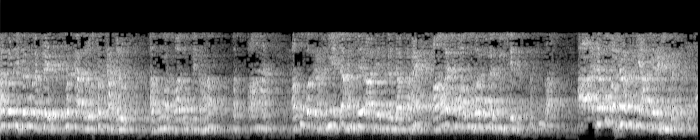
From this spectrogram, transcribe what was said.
اب بڑی ضرورت ہے سب کا کرو، سب کا کرو۔ ابو فاروق نے کہا، بس آج ابو بکر ہمیشہ ہم سے آگے نکل جاتا ہے۔ آج تو ابو بکر میں پیچھے نہیں سکوں گا آج ابو بکر ہم کے آگے نہیں کر سکے گا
